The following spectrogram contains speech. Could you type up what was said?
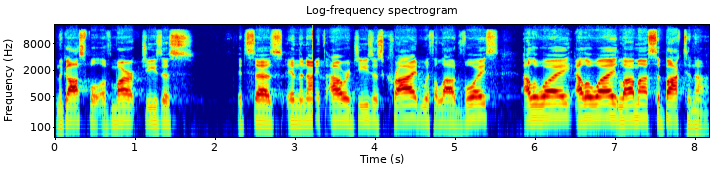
In the Gospel of Mark, Jesus, it says, In the ninth hour, Jesus cried with a loud voice, Eloi, Eloi, Lama Sabachthani,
